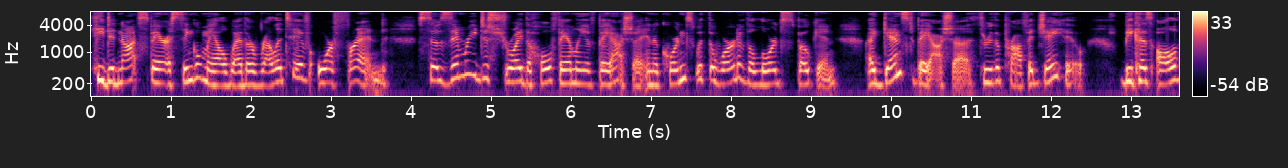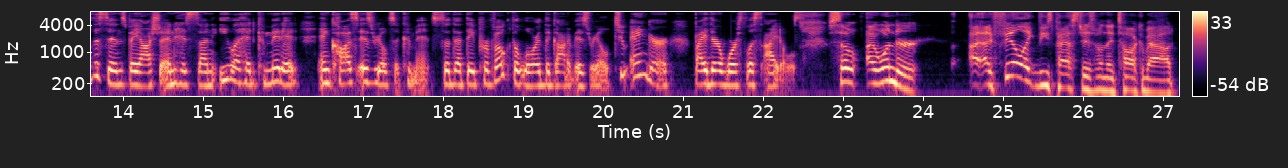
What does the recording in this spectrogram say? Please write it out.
He did not spare a single male, whether relative or friend. So Zimri destroyed the whole family of Baasha in accordance with the word of the Lord spoken against Baasha through the prophet Jehu. Because all of the sins Baasha and his son Elah had committed and caused Israel to commit, so that they provoked the Lord, the God of Israel, to anger by their worthless idols. So I wonder. I, I feel like these passages, when they talk about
